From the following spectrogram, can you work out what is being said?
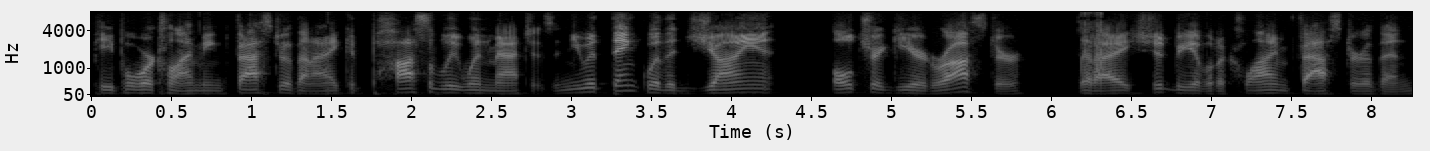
People were climbing faster than I could possibly win matches. And you would think with a giant ultra geared roster that I should be able to climb faster than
